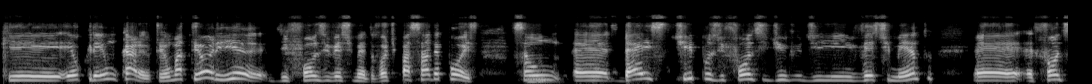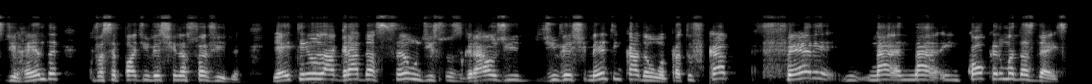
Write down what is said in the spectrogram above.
Que eu criei um, cara, eu tenho uma teoria de fontes de investimento, vou te passar depois. São uhum. é, 10 tipos de fontes de, de investimento, é, é, fontes de renda que você pode investir na sua vida. E aí tem a gradação disso, os graus de, de investimento em cada uma, para tu ficar fere na, na, em qualquer uma das dez.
